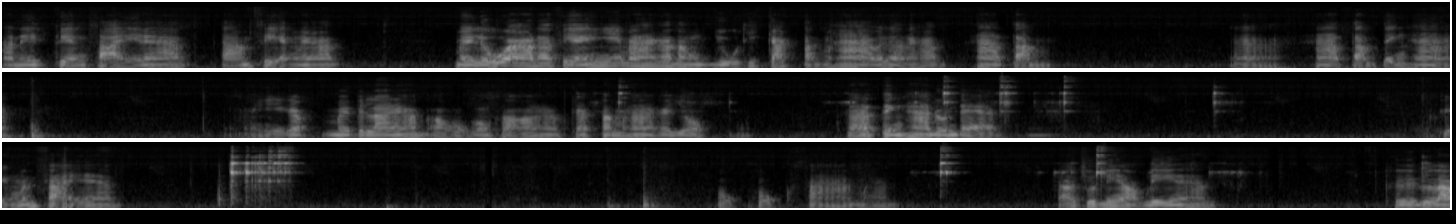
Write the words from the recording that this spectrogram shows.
อันนี้เสียงใสนะครับ ตามเสียงนะครับ ไม่รู้ว่าถ้าเสียงอย่างนี้มาก็ต้องอยู่ที่กักต่ำห้าไว้ก่อนนะครับ ห้าต่ำอ่า ห้าต่ำเต็งห้าอย่างนี้ก็ไม่เป็นไรนะครับ เอาหกของสองครับ กักต่ำห้าก็ยก แต่ถ้าเต็งห้าโดนแดด เสียงมันใสนะครับ หกหกสามครับเสาชุดนี้ออกดีนะครับ คือเรา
